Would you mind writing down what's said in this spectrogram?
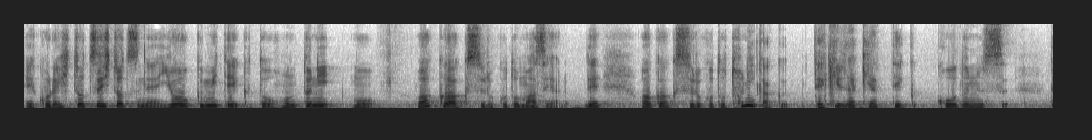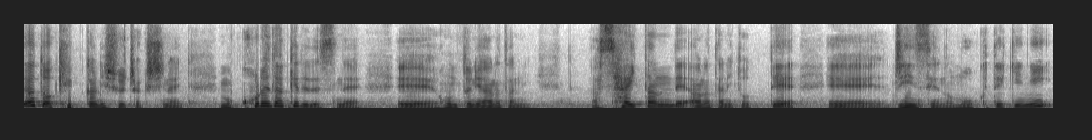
えー、これ一つ一つね、よく見ていくと、本当にもうワクワクすることをまずやる。で、ワクワクすることをとにかくできるだけやっていく。行動に移す。で、あとは結果に執着しない。もうこれだけでですね、えー、本当にあなたに、最短であなたにとって、えー、人生の目的に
